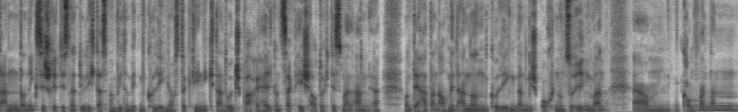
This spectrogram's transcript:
dann der nächste Schritt ist natürlich, dass man wieder mit einem Kollegen aus der Klinik dann Rücksprache hält und sagt, hey, schaut euch das mal an. Ja? Und der hat dann auch mit anderen Kollegen dann gesprochen und so irgendwann ähm, kommt man dann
